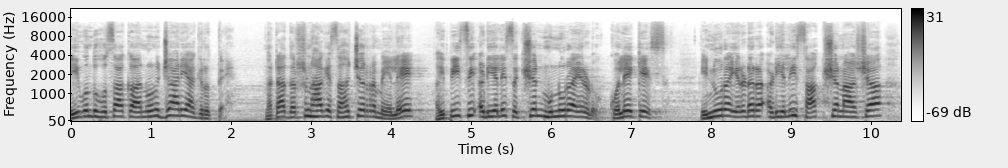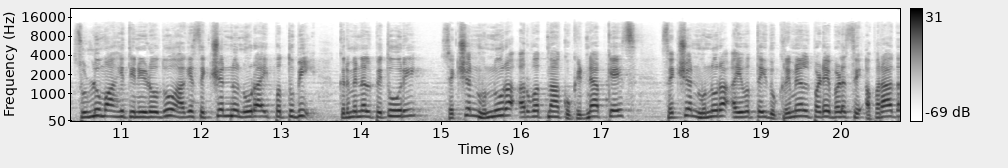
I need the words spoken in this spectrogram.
ಈ ಒಂದು ಹೊಸ ಕಾನೂನು ಜಾರಿಯಾಗಿರುತ್ತೆ. ನಟ ದರ್ಶನ್ ಹಾಗೆ ಸಹಚರರ ಮೇಲೆ ಐಪಿಸಿ ಅಡಿಯಲ್ಲಿ ಸೆಕ್ಷನ್ ಮುನ್ನೂರ ಎರಡು ಕೊಲೆ ಕೇಸ್. ಇನ್ನೂರ ಎರಡರ ಅಡಿಯಲ್ಲಿ ಸಾಕ್ಷ್ಯನಾಶ, ಸುಳ್ಳು ಮಾಹಿತಿ ನೀಡೋದು ಹಾಗೆ ಸೆಕ್ಷನ್ ನೂರ ಇಪ್ಪತ್ತು ಬಿ. ಕ್ರಿಮಿನಲ್ ಪಿತೂರಿ, ಸೆಕ್ಷನ್ ಮುನ್ನೂರ ಅರವತ್ನಾಲ್ಕು ಕಿಡ್ನಾಪ್ ಕೇಸ್, ಸೆಕ್ಷನ್ ಮುನ್ನೂರ ಐವತ್ತೈದು ಕ್ರಿಮಿನಲ್ ಪಡೆ ಬಳಸಿ ಅಪರಾಧ,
